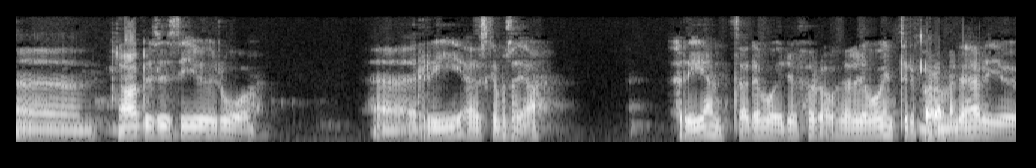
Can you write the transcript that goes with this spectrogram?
Eh, ja, precis. Det är ju då uh, re, eh, ska man säga. Rent, ja, det var ju det förra. Eller det var ju inte det förra, Ja. men det här är ju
